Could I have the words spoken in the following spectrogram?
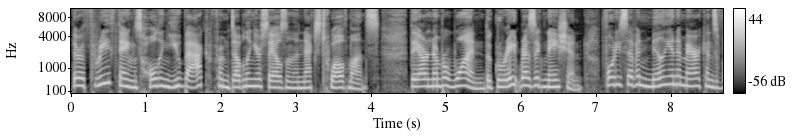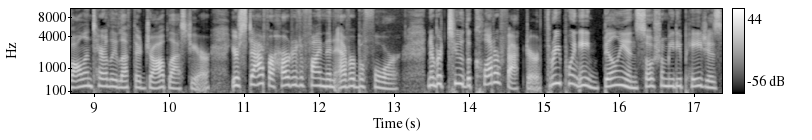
There are three things holding you back from doubling your sales in the next 12 months. They are number one, the great resignation. 47 million Americans voluntarily left their job last year. Your staff are harder to find than ever before. Number two, the clutter factor. 3.8 billion social media pages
